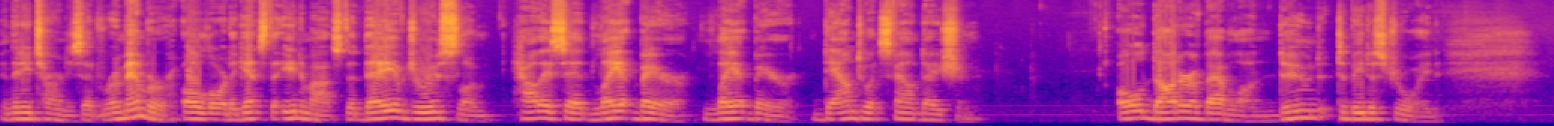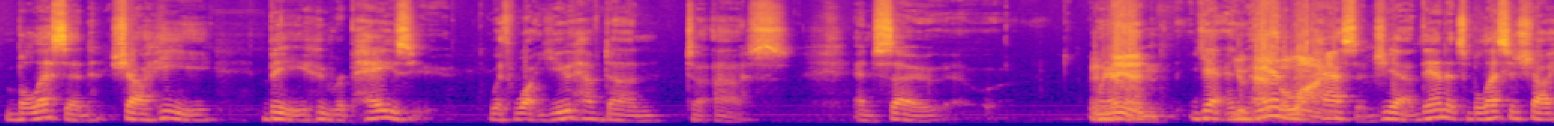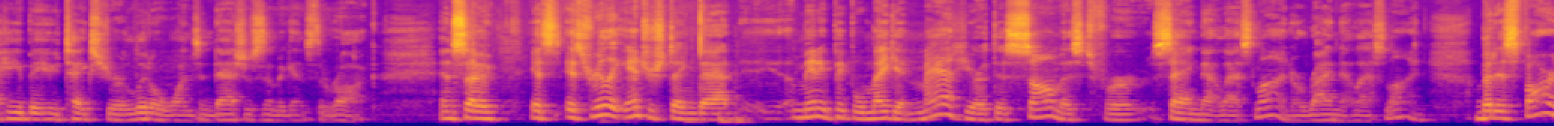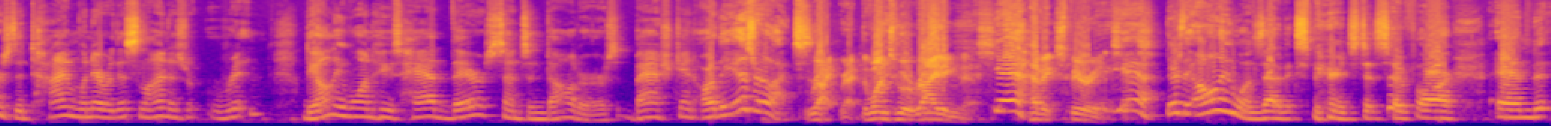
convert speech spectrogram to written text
And then he turned, he said, Remember, O Lord, against the Edomites, the day of Jerusalem, how they said, Lay it bare, lay it bare, down to its foundation. Old daughter of Babylon, doomed to be destroyed. Blessed shall he be who repays you with what you have done to us. And so, and then yeah, and you then have the the line. passage, yeah, then it's blessed shall he be who takes your little ones and dashes them against the rock. And so it's it's really interesting that many people may get mad here at this psalmist for saying that last line or writing that last line. But as far as the time whenever this line is written, the only one who's had their sons and daughters bashed in are the Israelites. right, right, the ones who are writing this Yeah. have experienced this. Yeah, they're the only ones that have experienced it so far, and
